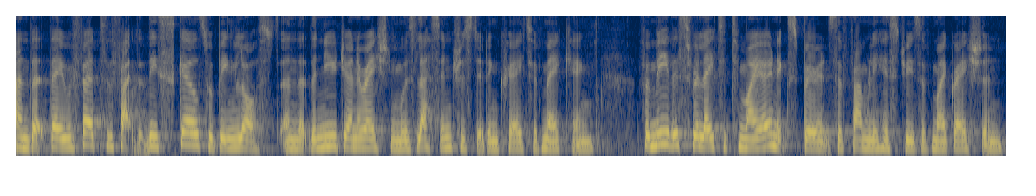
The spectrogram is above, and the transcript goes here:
And that they referred to the fact that these skills were being lost and that the new generation was less interested in creative making for me, this related to my own experience of family histories of migration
